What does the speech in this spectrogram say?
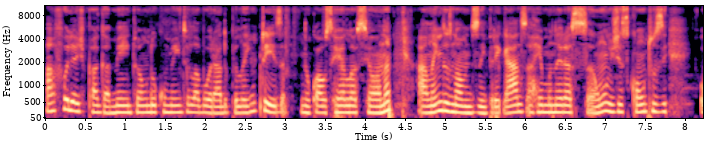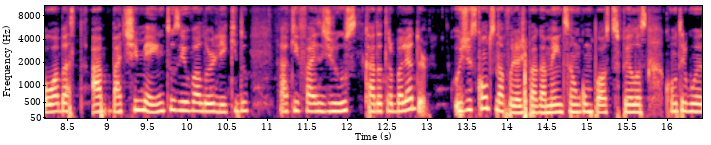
A folha de pagamento é um documento elaborado pela empresa, no qual se relaciona, além dos nomes dos empregados, a remuneração, os descontos e, ou abatimentos e o valor líquido a que faz jus cada trabalhador. Os descontos na folha de pagamento são compostos pelas contribui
